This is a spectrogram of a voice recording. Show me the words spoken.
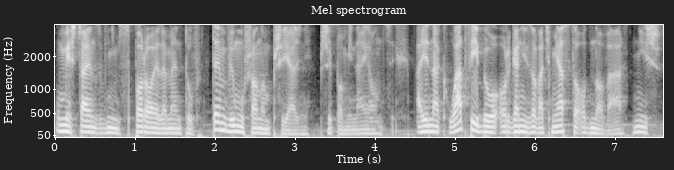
umieszczając w nim sporo elementów tę wymuszoną przyjaźń przypominających. A jednak łatwiej było organizować miasto od nowa niż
